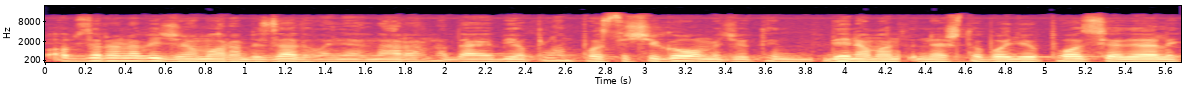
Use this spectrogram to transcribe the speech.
Obzirom na viđeno moram biti zadovoljan, naravno da je bio plan postići gol, međutim Dinamo nešto bolji u posjedu, ali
